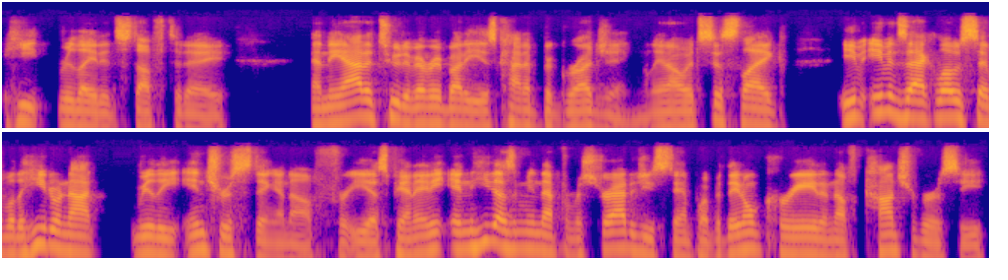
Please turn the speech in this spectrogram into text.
Heat related stuff today, and the attitude of everybody is kind of begrudging. You know, it's just like even, even Zach Lowe said, well, the Heat are not really interesting enough for ESPN. And he, and he doesn't mean that from a strategy standpoint, but they don't create enough controversy,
